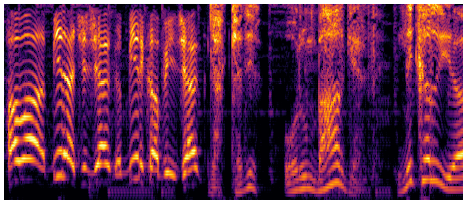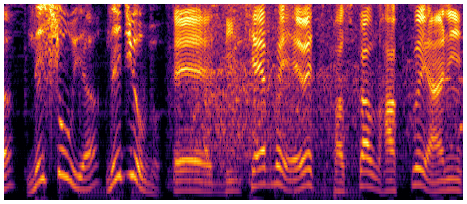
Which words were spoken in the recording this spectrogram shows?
Hava bir açacak bir kapayacak. Ya Kadir oğlum bahar geldi. Ne karı ya ne soğuğu ya ne diyor bu? E, Dilker Bey evet Pascal haklı yani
